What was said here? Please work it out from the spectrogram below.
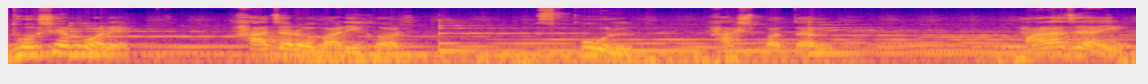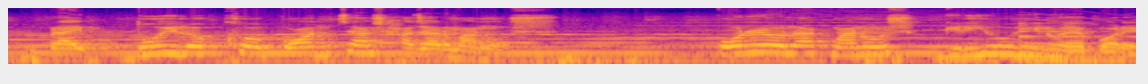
ধসে পড়ে হাজারো বাড়িঘর, স্কুল, হাসপাতাল। মারা যায় প্রায় দুই লক্ষ পঞ্চাশ হাজার মানুষ। পনেরো লাখ মানুষ গৃহহীন হয়ে পড়ে।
